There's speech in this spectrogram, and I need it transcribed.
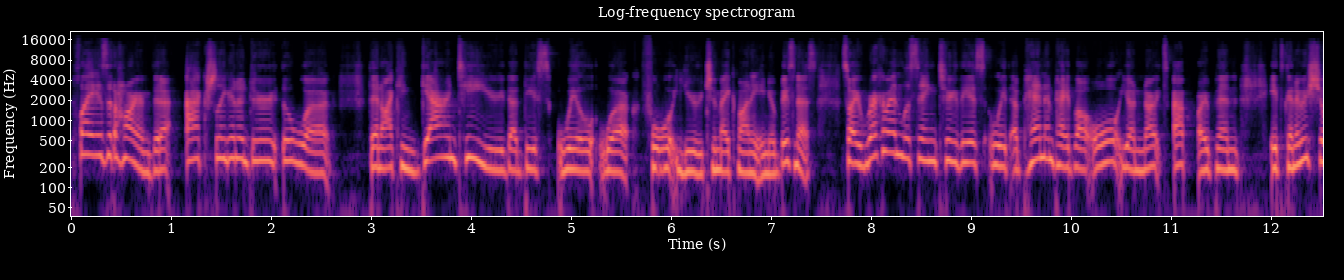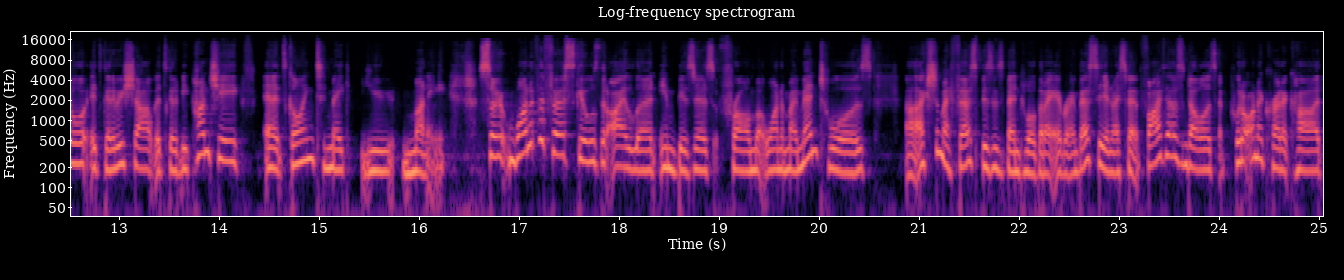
players at home that are actually going to do the work, then I can guarantee you that this will work for you to make money in your business. So I recommend listening to this with a pen and paper or your notes app open. It's going to be short, it's going to be sharp, it's going to be punchy, and it's going to make you money. So, one of the first skills that I learned in business from one of my mentors uh, actually my first business mentor that I ever invested in. I spent $5,000, I put it on a credit card,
